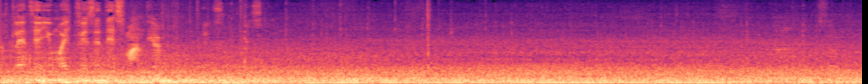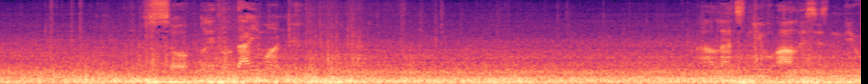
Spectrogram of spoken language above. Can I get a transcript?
And plenty of you might visit this man there. Yes, yes. So little diamond. All that's new. All this is new.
